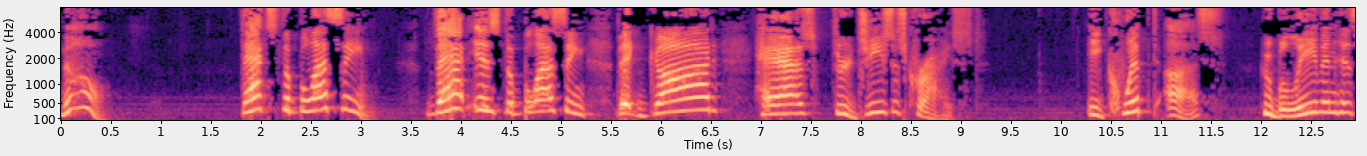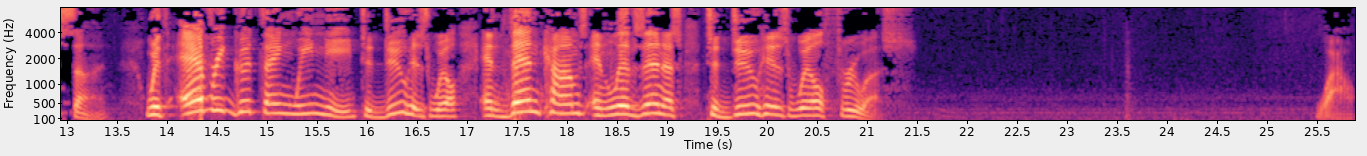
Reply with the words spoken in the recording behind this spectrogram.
No. That's the blessing. That is the blessing that God has, through Jesus Christ, equipped us who believe in His Son with every good thing we need to do His will, and then comes and lives in us to do His will through us. Wow.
